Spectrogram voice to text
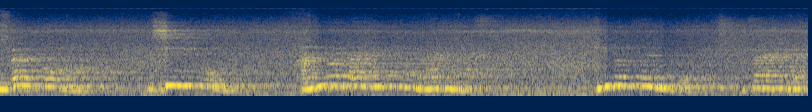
2番公ーム石公ホ神岡行きが参ります。黄色い線までお下がりくだ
